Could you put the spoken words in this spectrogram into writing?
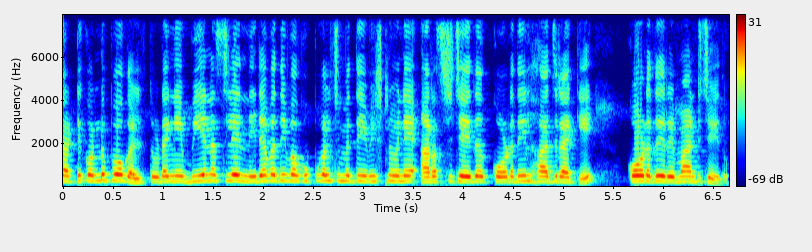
തട്ടിക്കൊണ്ടുപോകൽ തുടങ്ങി ബി എൻ എസിലെ നിരവധി വകുപ്പുകൾ ചുമത്തി വിഷ്ണുവിനെ അറസ്റ്റ് ചെയ്ത് കോടതിയിൽ ഹാജരാക്കി കോടതി റിമാൻഡ് ചെയ്തു.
